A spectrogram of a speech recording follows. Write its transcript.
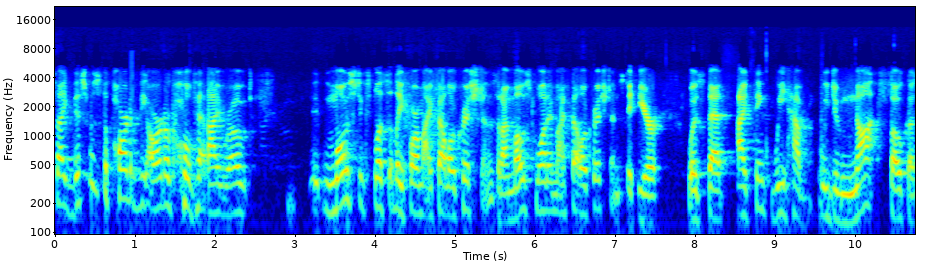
sake, this was the part of the article that I wrote most explicitly for my fellow Christians, that I most wanted my fellow Christians to hear was that I think we have we do not focus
